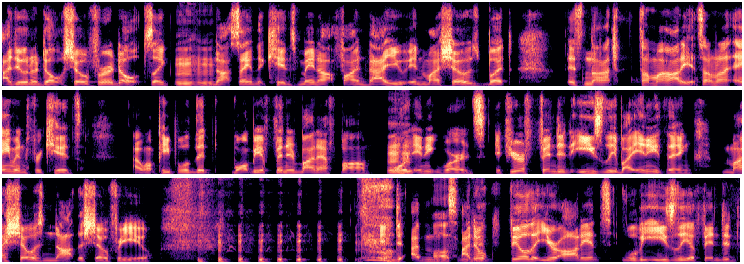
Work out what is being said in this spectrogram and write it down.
I do an adult show for adults. Like, Mhm. not saying that kids may not find value in my shows, but it's not, it's not my audience. I'm not aiming for kids. I want people that won't be offended by an F bomb or Mhm. any words. If you're offended easily by anything, my show is not the show for you. I'm- Awesome, I don't feel that your audience will be easily offended.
